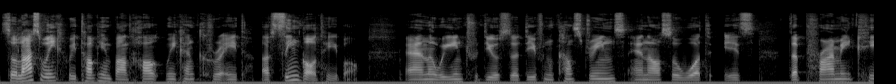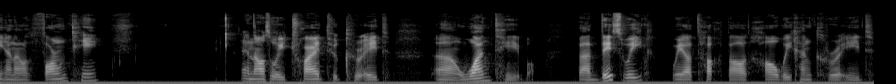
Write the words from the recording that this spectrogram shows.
So last week we talking about how we can create a single table. And we introduced the different constraints and also what is the primary key and also foreign key. And also we try to create uh, one table. But this week we are talk about how we can create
